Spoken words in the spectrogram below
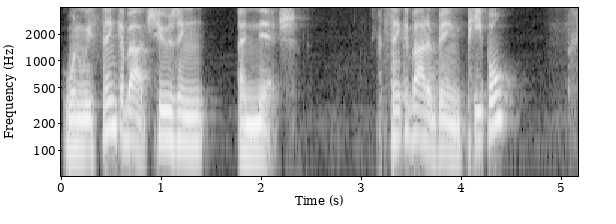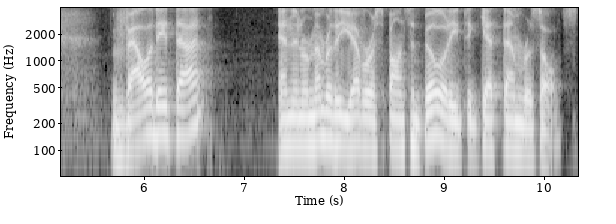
when we think about choosing a niche, think about it being people, validate that, and then remember that you have a responsibility to get them results.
